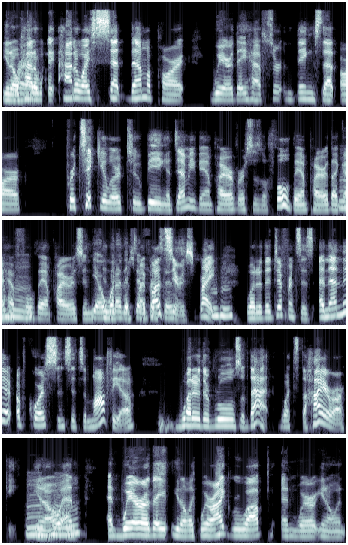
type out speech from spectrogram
you know right. how do i how do i set them apart where they have certain things that are particular to being a demi vampire versus a full vampire. Like mm-hmm. I have mm-hmm. full vampires in, yeah, in what the are the differences? Blood series, right? Mm-hmm. What are the differences? And then there, of course, since it's a mafia, what are the rules of that? What's the hierarchy? You know, and mm-hmm. And where are they? You know, like where I grew up and where you know, and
